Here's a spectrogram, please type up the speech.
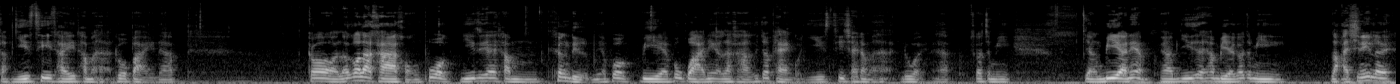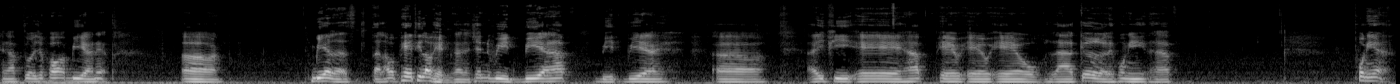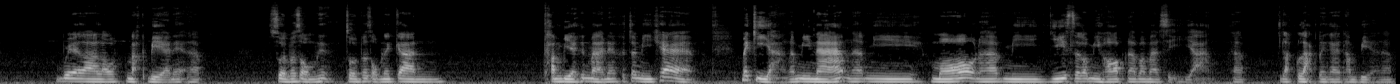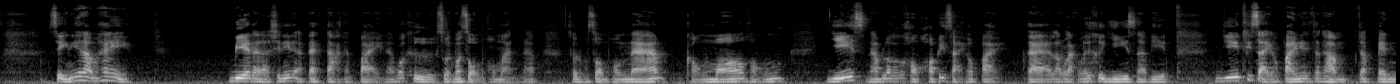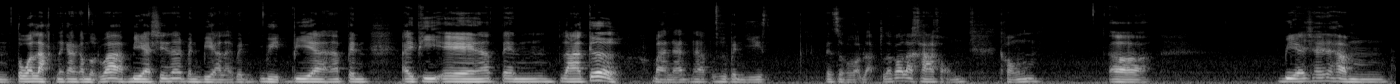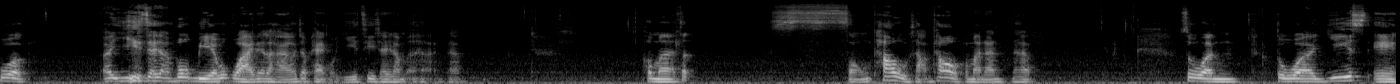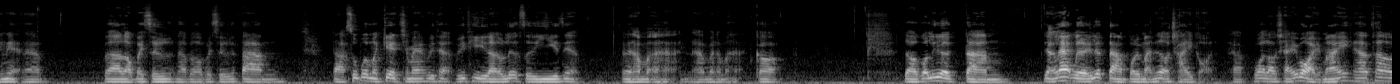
กับยีสต์ที่ใช้ทำอาหารทั่วไปนะครับ ก็แล้วก็ราคาของพวกยีสต์ที่ใช้ทำเครื่องดื่มเนี่ยพวกเบียร์พวกไวน์เนี่ยราคาก็จะแพงกว่ายีสต์ที่ใช้ทำอาหารด้วยนะครับ ก็จะมีอย่างเบียร์เนี่ยนะครับยีสต์ที่ทำเบียร์ก็จะมีหลายชนิดเลยนะครับ โดยเฉพาะเบียร์เนี่ยเอ่อเบียร์แต่ละประเภทที่เราเห็นกันอย่างเช่นวีดเบียร์ครับวีดเบียร์ เอ่อ IPA ครับ Pale Ale Ale Lager อะไรพวกนี้นะครับ พวกนี้เวลาเราหมักเบียร์เนี่ยครับ ส่วนผสมส่วนผสมในการทำเบียร์ขึ้นมาเนี่ยก็จะมีแค่ไม่กี่อย่างนะมีน้ำนะครับมีมอลนะครับ มียีสต์แล้วก็มีฮอปนะประมาณสี่อย่างนะครับ หลักๆในการทำเบียร์นะครับ สิ่งที่ทำให้เบียร์แต่ละชนิดเนี่ยแตกต่างกันไปนะก็คือส่วนผสมของมันนะครับ ส่วนผสมของน้ำของมอลต์ของ ยีสต์นะครับแล้วก็ของฮอปที่ใส่เข้าไป แต่หลักๆเลยคือยีสต์นะยีสต์ยีสต์ที่ใส่เข้าไปเนี่ยจะทำจะเป็นตัวหลักในการกำหนดว่าเบียร์ชนิดนั้นเป็นเบียร์อะไรเป็น wheat beer นะครับเป็น IPA นะครับเป็นลาเกอร์มานั้นนะครับก็คือเป็นยีสต์เป็นส่วนประกอบหลัก แล้วก็ราคาของของเอ่อเบียร์ใช้ทำพวกไอ้ยีสต์ใช้ทำพวกเบียร์พวกไวน์เนี่ยราคาก็จะแพงกว่ายีสต์ที่ใช้ทำอาหารนะครับประมาณสัก สองเท่าสามเท่าประมาณนั้นนะครับ ส่วนตัวยีสต์เองเนี่ยนะครับเวลาเราไปซื้อนะครับเราไปซื้อตามตามซูเปอร์มาร์เก็ตใช่ไหมวิธีวิธีเราเลือกซื้อยีสต์เนี่ยมาทำอาหารนะครับมาทำอาหารก็ เราก็เลือกตามอย่างแรกเลยเลือกตามปริมาณที่เราใช้ก่อนนะครับว่าเราใช้บ่อยไหมนะครับ ถ้าเรา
